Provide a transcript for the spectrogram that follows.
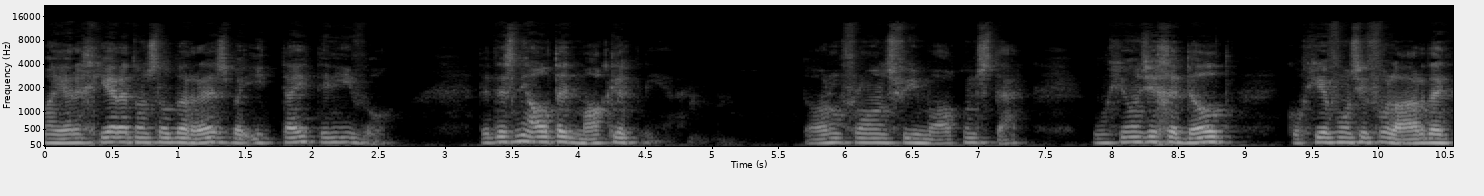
Maar Here gee dat ons sal berus by u tyd en u wil. Dit is nie altyd maklik nie, Here. Daarom vra ons vir u maak ons sterk. Kom gee ons die geduld, kom gee vir ons die volharding.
